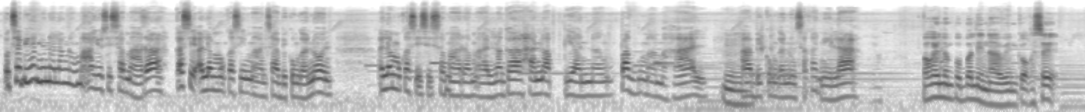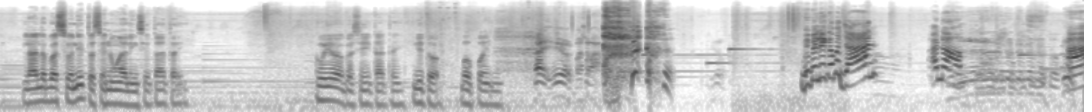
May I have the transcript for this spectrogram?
Pagsabihan nyo na lang ng maayos si Samara. Kasi alam mo kasi mahal, sabi ko ganun. Alam mo kasi si Samara mahal, naghahanap yan ng pagmamahal. Mm. Sabi ko ganun sa kanila. Okay lang po ba linawin ko? Kasi lalabas po nito, sinungaling si tatay. Kuya, ako si tatay. Dito, ballpoint niyo. Bibili ka ba dyan? Ano? ha?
